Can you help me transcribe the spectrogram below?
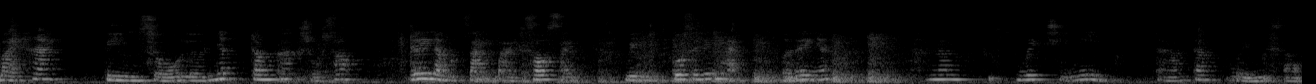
Bài 2 Tìm số lớn nhất trong các số sau. Đây là một dạng bài so sánh. Mình cô sẽ viết lại ở đây nhé. 59.876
